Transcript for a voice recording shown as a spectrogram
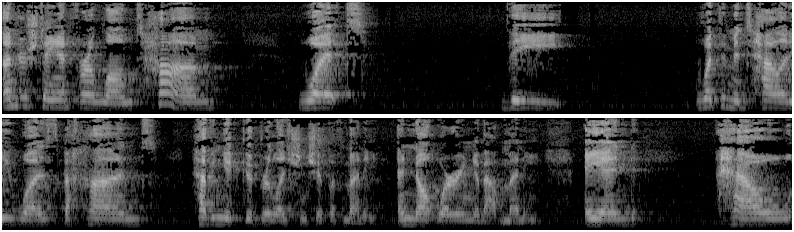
understand for a long time what the what the mentality was behind having a good relationship with money and not worrying about money and how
